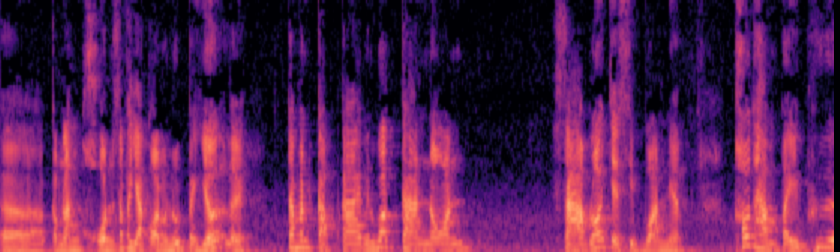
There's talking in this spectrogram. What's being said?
เอ่อกำลังคนทรัพยากรมนุษย์ไปเยอะเลย แต่มันกลับกลายเป็นว่าการนอน 370 วันเนี่ยเขาทำไปเพื่อ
